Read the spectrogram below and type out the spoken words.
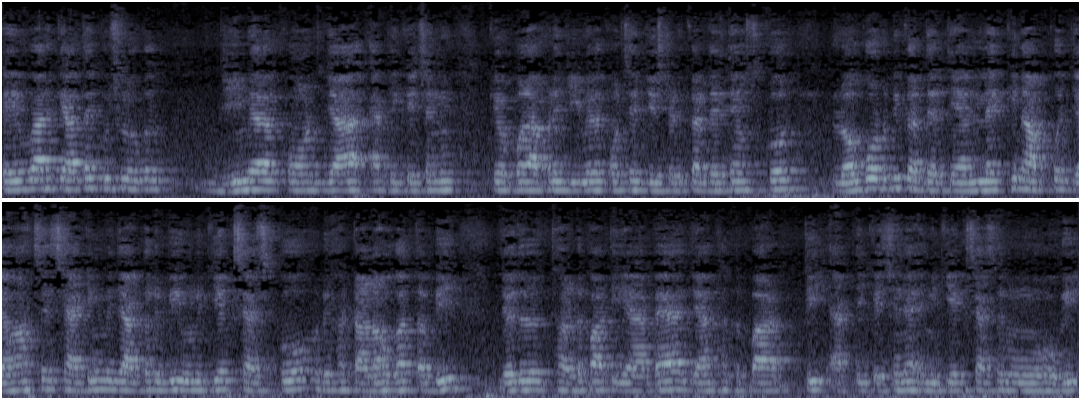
कई बार क्या होता है, कुछ लोग जीमेल अकाउंट या एप्लीकेशन के ऊपर अपने जीमेल अकाउंट से रजिस्टर कर देते हैं, उसको लॉग आउट भी कर देते हैं। लेकिन आपको जहाँ से सेटिंग में जाकर भी उनकी एक्सेस को हटाना होगा, तभी जो थर्ड पार्टी ऐप है जहाँ थर्ड पार्टी एप्लीकेशन है, इनकी एक्सेस रिमूव होगी।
